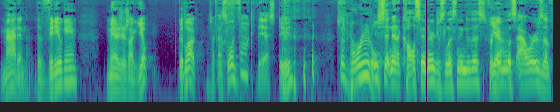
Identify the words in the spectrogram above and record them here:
Madden, the video game. Manager's like, yep, good luck. I was like, That's the one. Fuck this, dude. this is brutal. You're sitting at a call center just listening to this for Yeah. endless hours of,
